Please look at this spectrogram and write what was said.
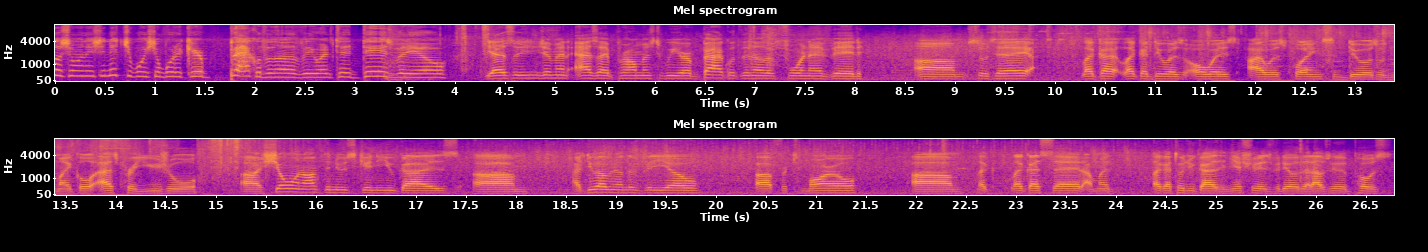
What's up, Shawn Nation? It's your boy, Shawn Bolduc here, back with another video. And today's video, yes, ladies and gentlemen, as I promised, we are back with another Fortnite vid. Um, so today, like I like I do as always, I was playing some duos with Michael as per usual, uh, showing off the new skin to you guys. Um, I do have another video uh, for tomorrow. Um, like like I said, I'm gonna like I told you guys in yesterday's video that I was gonna post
